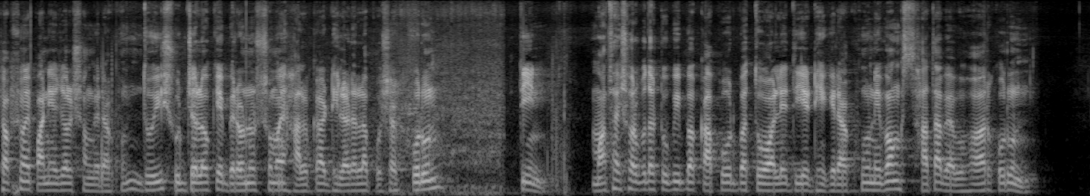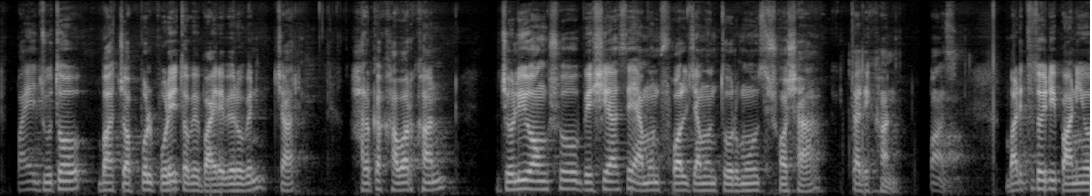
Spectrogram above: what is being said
সবসময় পানীয় জল সঙ্গে রাখুন। দুই, সূর্যালোকে বেরোনোর সময় হালকা ঢিলাঢালা পোশাক পরুন। তিন, মাথায় সর্বদা টুপি বা কাপড় বা তোয়ালে দিয়ে ঢেকে রাখুন এবং ছাতা ব্যবহার করুন। পায়ে জুতো বা চপ্পল পরেই তবে বাইরে বেরোবেন। চার, হালকা খাবার খান। জলীয় অংশ বেশি আছে এমন ফল যেমন তরমুজ শশা ইত্যাদি খান। পাঁচ, বাড়িতে তৈরি পানীয়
